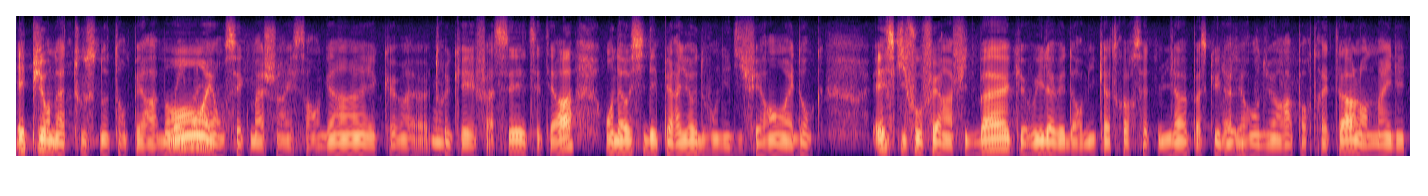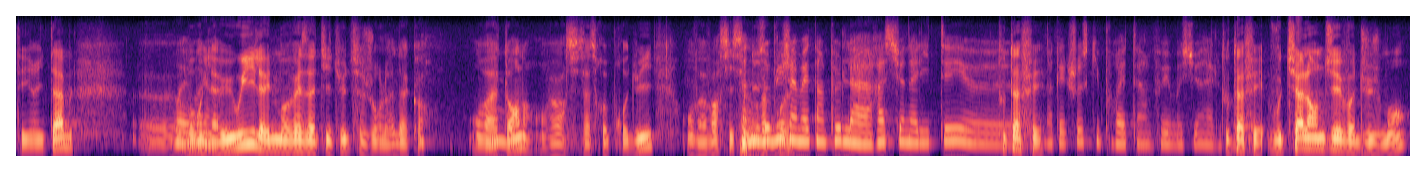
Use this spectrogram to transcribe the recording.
et puis on a tous nos tempéraments, et on sait que machin est sanguin, et que le mm. truc est effacé, etc. On a aussi des périodes où on est différent, et donc est-ce qu'il faut faire un feedback? Oui, il avait dormi 4 heures cette nuit-là parce qu'il avait rendu un rapport très tard. Le lendemain, il était irritable. Euh, bon, il a eu, oui, il a une mauvaise attitude ce jour-là, d'accord. On va hmm. attendre, on va voir si ça se reproduit, on va voir si ça nous oblige à mettre un peu de la rationalité euh, Tout à fait. dans quelque chose qui pourrait être un peu émotionnel. Tout à fait. Vous challengez votre jugement,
